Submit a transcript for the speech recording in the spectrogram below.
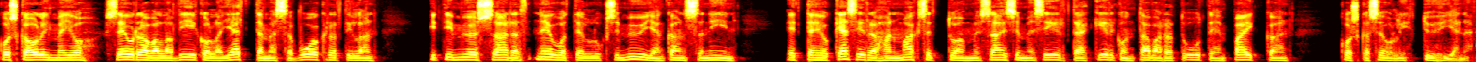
Koska olimme jo seuraavalla viikolla jättämässä vuokratilan, piti myös saada neuvotelluksi myyjän kanssa niin, että jo käsirahan maksettuamme saisimme siirtää kirkon tavarat uuteen paikkaan, koska se oli tyhjänä.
